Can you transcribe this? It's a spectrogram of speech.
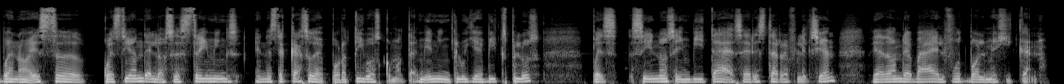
bueno, esta cuestión de los streamings, en este caso deportivos, como también incluye VIX Plus, pues sí nos invita a hacer esta reflexión de a dónde va el fútbol mexicano.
